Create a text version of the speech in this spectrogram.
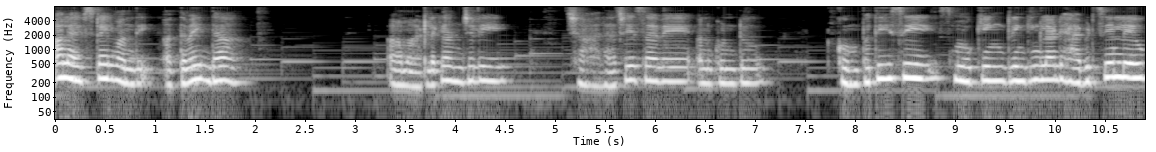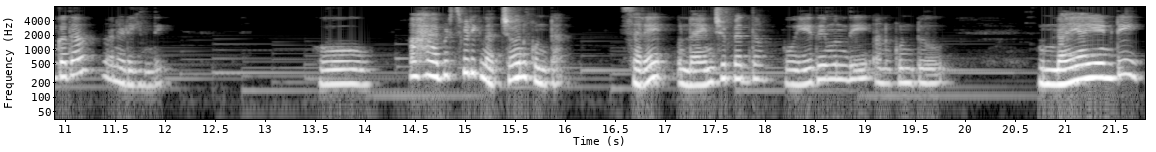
ఆ లైఫ్ స్టైల్ మంది. అర్థమైందా? ఆ మాటలకి అంజలి చాలా చేసావే అనుకుంటూ కొంప తీసి స్మోకింగ్ డ్రింకింగ్ లాంటి హ్యాబిట్స్ ఏం లేవు కదా? అని అడిగింది. ఓ ఆ హ్యాబిట్స్ వీడికి నచ్చవనుకుంటా సరే ఉన్నాయని చెప్పేద్దాం. పోయేదేముంది? అనుకుంటూ ఉన్నాయా ఏంటి?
